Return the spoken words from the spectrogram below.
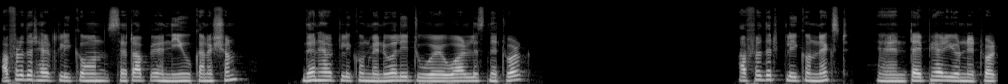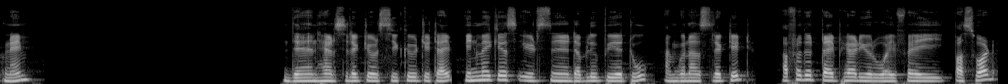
After that here click on set up a new connection. Then here click on manually to a wireless network. After that click on next and type here your network name then here select your security type. In my case it's uh, WPA2 I'm gonna select it. After that type here your Wi-Fi password.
